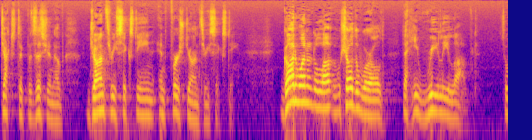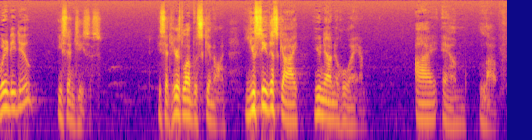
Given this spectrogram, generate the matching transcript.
juxtaposition of John 3:16 and 1 John 3:16? God wanted to love, show the world that he really loved. So what did he do? He sent Jesus. He said, "Here's love with skin on. You see this guy, you now know who I am. I am love."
